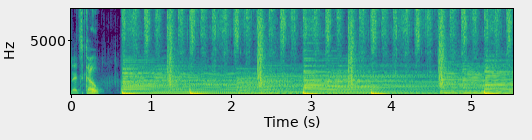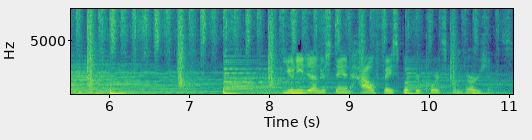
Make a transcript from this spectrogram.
Let's go. You need to understand how Facebook reports conversions.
